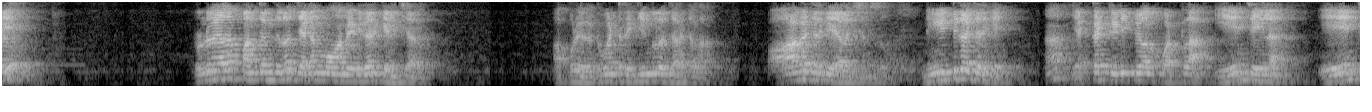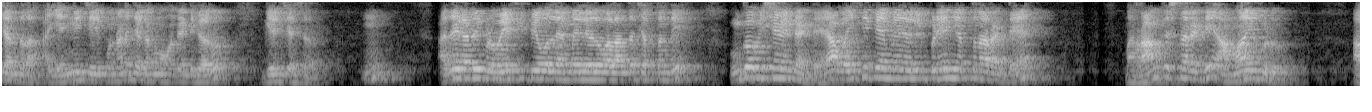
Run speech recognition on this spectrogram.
అండి. రెండు వేల పంతొమ్మిదిలో జగన్మోహన్ రెడ్డి గారు గెలిచారు. అప్పుడు ఎటువంటి రిగ్గింగ్లో జరగల? బాగా జరిగాయి ఎలక్షన్స్. నీట్గా జరిగాయి. ఎక్కడ టీడీపీ వాళ్ళు పట్ల ఏం చేయలే ఏం చెందల అవన్నీ చేయకుండానే జగన్మోహన్ రెడ్డి గారు గెలిచేశారు. అదే కదా ఇప్పుడు వైసీపీ వాళ్ళ ఎమ్మెల్యేలు వాళ్ళంతా చెప్తుంది. ఇంకో విషయం ఏంటంటే ఆ వైసీపీ ఎమ్మెల్యేలు ఇప్పుడు ఏం చెప్తున్నారంటే మా రామకృష్ణారెడ్డి అమాయకుడు. ఆ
